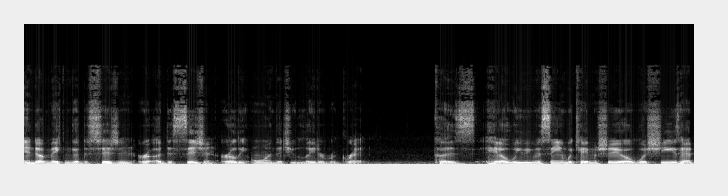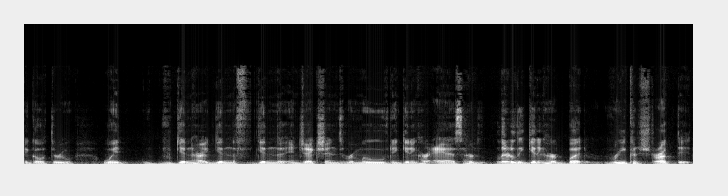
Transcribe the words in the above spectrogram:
end up making a decision or a decision early on that you later regret. Cause hell, we've even seen with K Michelle what she's had to go through with getting her getting the getting the injections removed and getting her ass her literally getting her butt reconstructed.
